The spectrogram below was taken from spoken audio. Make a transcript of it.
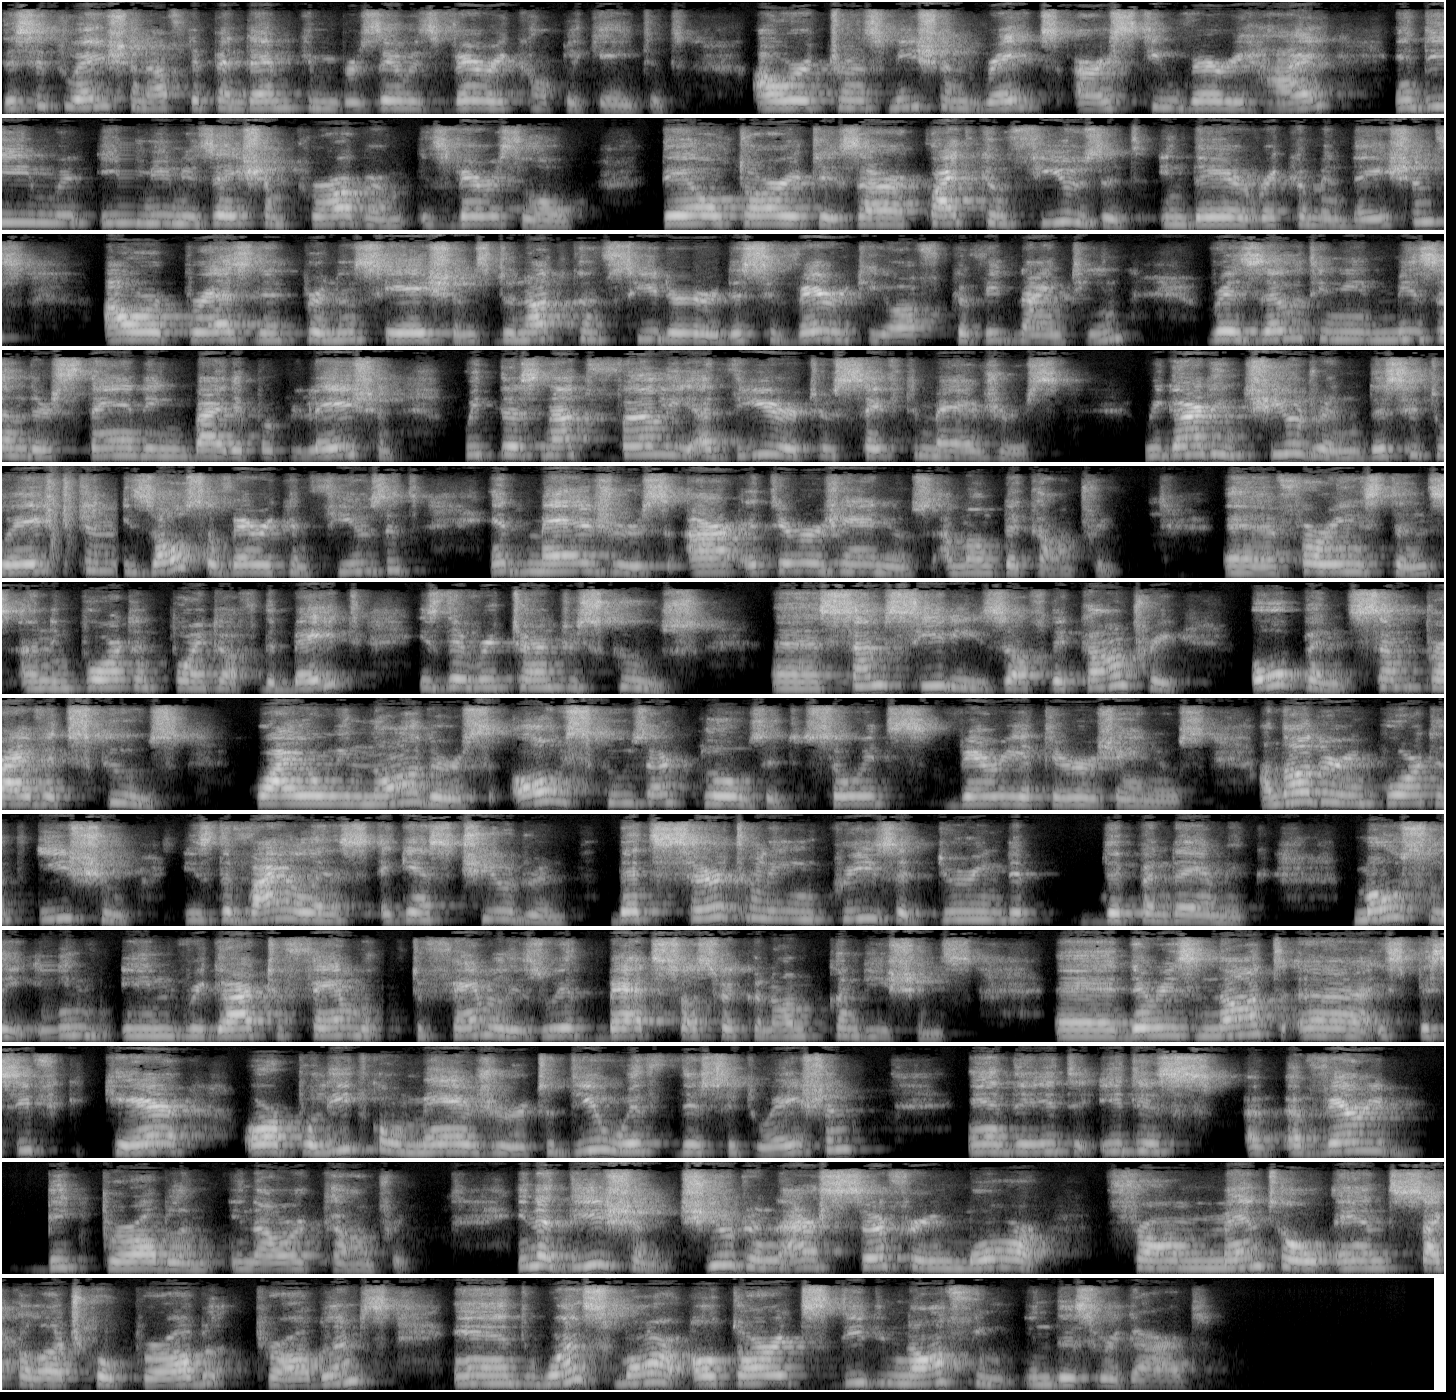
The situation of the pandemic in Brazil is very complicated. Our transmission rates are still very high, and the immunization program is very slow. The authorities are quite confused in their recommendations our president pronunciations do not consider the severity of COVID 19, resulting in misunderstanding by the population, which does not fully adhere to safety measures. Regarding children, the situation is also very confused and measures are heterogeneous among the country. Uh, for instance, an important point of debate is the return to schools. Uh, some cities of the country open some private schools, while in others, all schools are closed. So it's very heterogeneous. Another important issue is the violence against children that certainly increased during the, the pandemic, mostly in, in regard to, fam- to families with bad socioeconomic conditions. Uh, there is not uh, a specific care or political measure to deal with this situation, and it, it is a, a very big problem in our country. In addition, children are suffering more from mental and psychological prob- problems. And once more, authorities did nothing in this regard.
